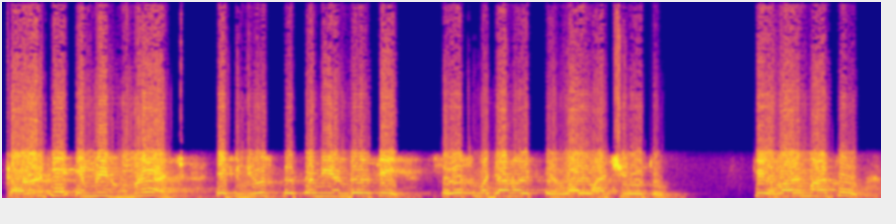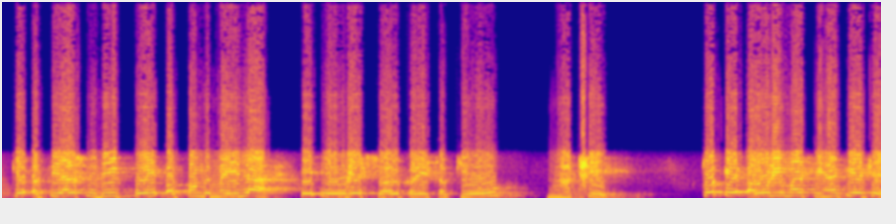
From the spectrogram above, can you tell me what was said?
કારણ કે એમણે હમણાં જ એક ન્યૂઝ પેપરની અંદરથી સરસ મજાનો એક અહેવાલ વાંચ્યો હતો. કે અહેવાલમાં હતું કે અત્યાર સુધી કોઈ અપંગ મહિલા એ એવરેસ્ટ સર કરી શક્યું નથી. તો એ અરુણિમા સિંહા કહે છે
